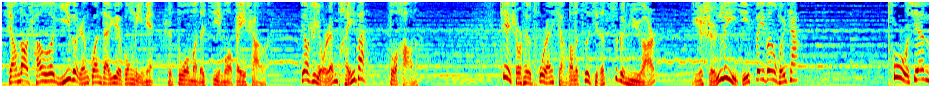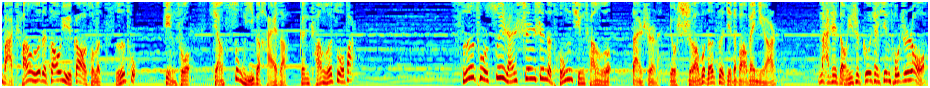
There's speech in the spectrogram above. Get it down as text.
想到嫦娥一个人关在月宫里面是多么的寂寞悲伤啊！要是有人陪伴多好呢！这时候他就突然想到了自己的四个女儿，于是立即飞奔回家。兔先把嫦娥的遭遇告诉了雌兔，并说想送一个孩子跟嫦娥作伴。雌兔虽然深深的同情嫦娥，但是呢又舍不得自己的宝贝女儿，那这等于是割下心头之肉啊！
